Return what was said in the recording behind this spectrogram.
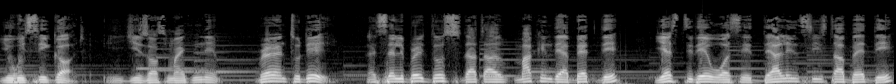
you will see God in Jesus mighty name. Brethren, today, let's celebrate those that are marking their birthday. Yesterday was a darling sister birthday.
